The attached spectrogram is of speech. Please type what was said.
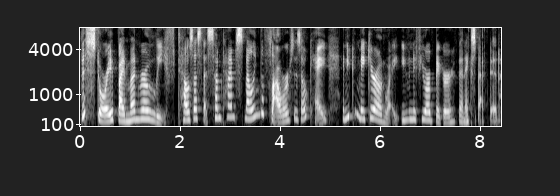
This story by Munro Leaf tells us that sometimes smelling the flowers is okay and you can make your own way, even if you are bigger than expected.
